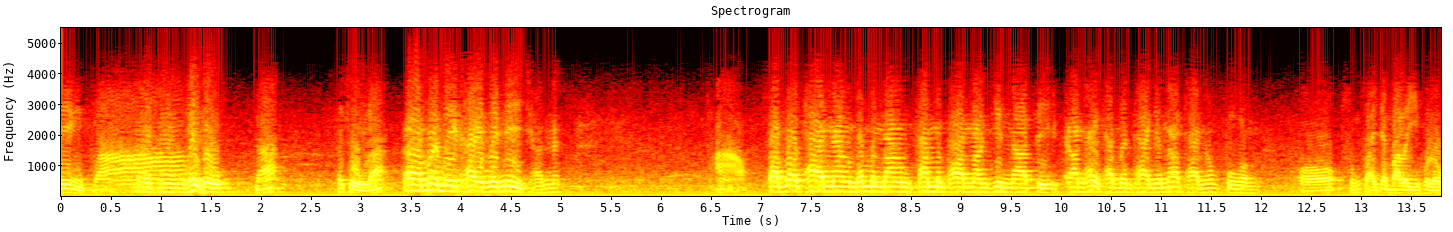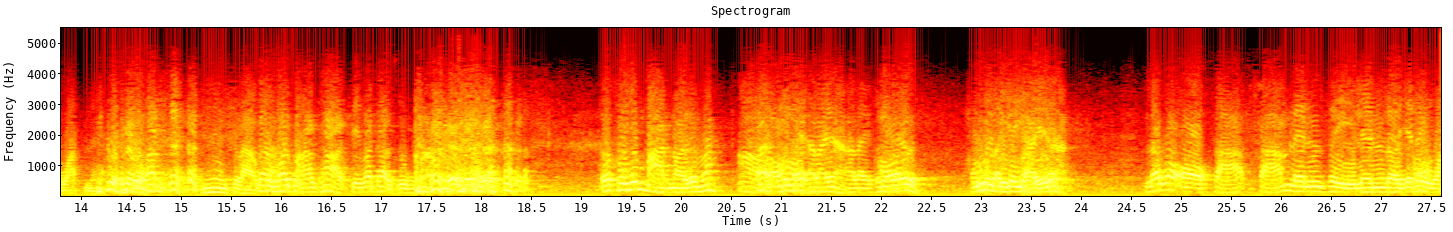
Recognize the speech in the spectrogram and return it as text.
ยิ่งสาไม่ถูกไม่ถูกนะให้ถูกแล้วก็ไม่มีใครเป็นหนี้ฉันนะอ้าว สัพพทานนางธรรมนางธรรมทานนางจินนาติ การให้ทำเป็นทานยนาทานของปวงอ๋อสงสัยจะบาลีพลวัตนะนวัดอืมกล่าวได้วัดมหาธาตุที่วัดท่าสุงเออเขายิ้มบาทหน่อยได้ไหมอ้าวเอ้ยไม่ใช่อะไรน่ะอะไรเขาเขาใส่ใหญ่ๆนะแล้วก็ออกสามสามเลนสี่เลนเลยจะได้ไว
